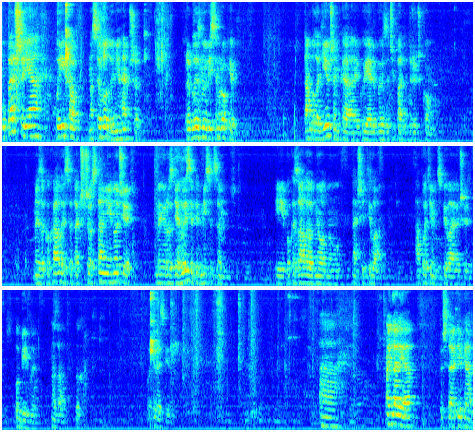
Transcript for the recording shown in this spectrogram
Уперше я поїхав на село до Нью-Гемпшир приблизно 8 років. Там була дівчинка, яку я любив зачіпати дрючком. Ми закохалися, так що останньої ночі ми роздяглися під місяцем і показали одне одному наші тіла, а потім, співаючи, побігли назад до хати. Весь вірш. А, далі я почитаю кілька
